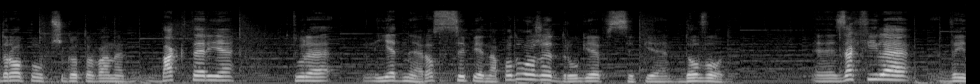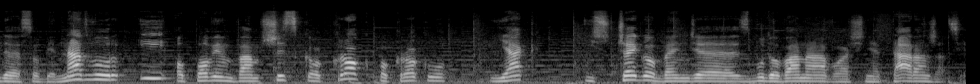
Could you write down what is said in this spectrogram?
dropu przygotowane bakterie, które jedne rozsypię na podłoże, drugie wsypię do wody. E, Za chwilę wyjdę sobie na dwór i opowiem Wam wszystko krok po kroku, jak i z czego będzie zbudowana właśnie ta aranżacja.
